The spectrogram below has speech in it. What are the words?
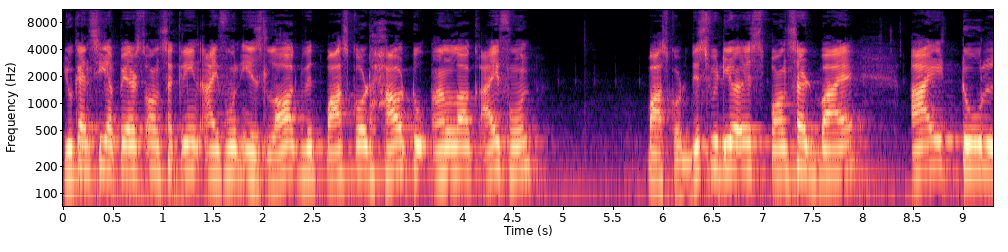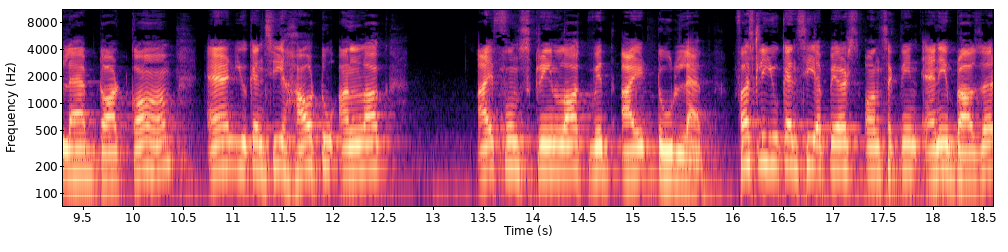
You can see appears on screen iphone is logged with passcode. How to unlock iphone passcode? This video is sponsored by iToolab.com and you can see how to unlock iphone screen lock with iToolab firstly you can see appears on screen any browser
